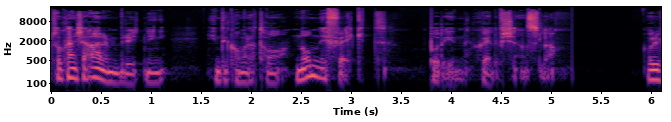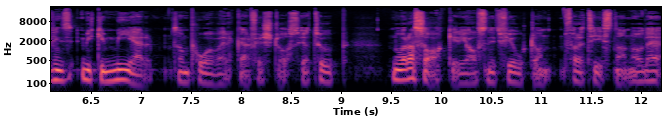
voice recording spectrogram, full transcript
så kanske armbrytning inte kommer att ha någon effekt på din självkänsla. Och det finns mycket mer som påverkar förstås. Jag tog upp några saker i avsnitt 14 förra tisdagen och det är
